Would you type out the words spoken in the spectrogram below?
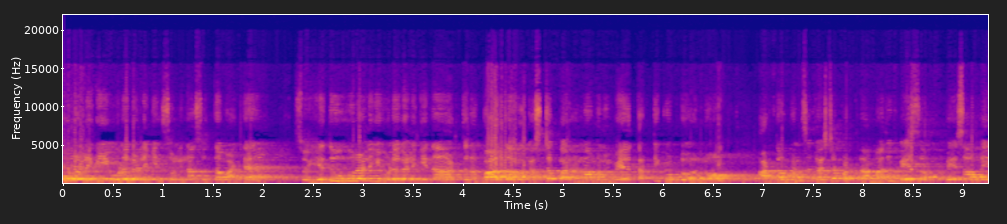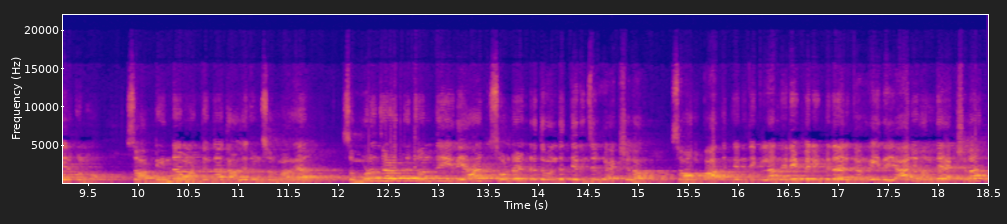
ஊரழகி உலகழகின்னு சொல்லி நான் சுத்த மாட்டேன். ஸோ எது ஊரழகி உலகழகினா அடுத்த பார்த்து அவன் கஷ்டப்படுறேன்னா அவனை மேலே தட்டி கூட்டு வரணும். அடுத்த மனசு கஷ்டப்படுத்துற மாதிரி பேச பேசாமல் இருக்கணும். ஸோ அப்படி இருந்தால் மட்டும்தான் அது அழகுன்னு சொல்லுவாங்க. ஸோ முடிஞ்ச அளவுக்கு வந்து இது யார் சொல்கிறேன்றது வந்து தெரிஞ்சிருக்கு ஆக்சுவலாக ஸோ அவங்க பார்த்து தெரிஞ்சுக்கலாம். நிறைய பேர் இப்படி தான் இருக்காங்க. இதை யாரும் வந்து ஆக்சுவலாக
